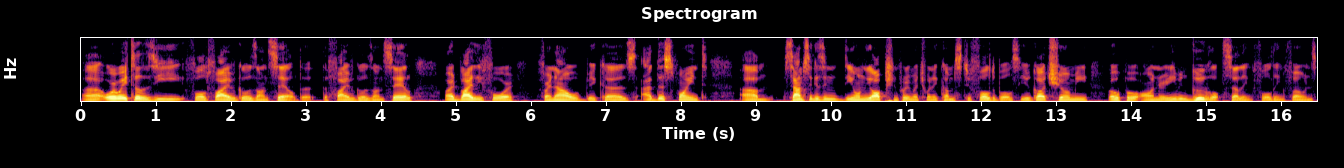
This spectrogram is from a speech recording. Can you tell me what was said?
Uh, or wait till the Z Fold 5 goes on sale. The the 5 goes on sale, or I'd buy the 4 for now because at this point, um, Samsung isn't the only option pretty much when it comes to foldables. You've got Xiaomi, Oppo, Honor, and even Google selling folding phones.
